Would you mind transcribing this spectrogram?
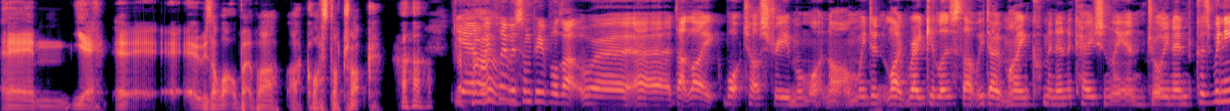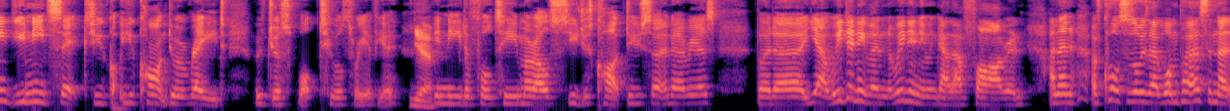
um, yeah, it, it was a little bit of a, a cluster truck. Yeah, we play with some people that were uh, that like watch our stream and whatnot, and we didn't like regulars that we don't mind coming in occasionally and joining because we need you need six. You got you can't do a raid with just what two or three of you. Yeah. You need a full team, or else you just can't do certain areas. But uh, yeah, we didn't even we didn't even get that far, and and then of course there's always that one person that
